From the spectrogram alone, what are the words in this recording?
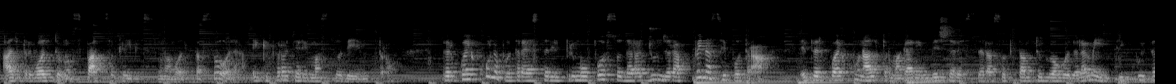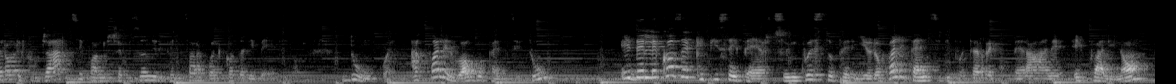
altre volte uno spazio che hai visto una volta sola e che però ti è rimasto dentro. Per qualcuno potrà essere il primo posto da raggiungere appena si potrà e per qualcun altro magari invece resterà soltanto il luogo della mente in cui però rifugiarsi quando c'è bisogno di pensare a qualcosa di bello. Dunque, a quale luogo pensi tu? E delle cose che ti sei perso in questo periodo, quali pensi di poter recuperare e quali no?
